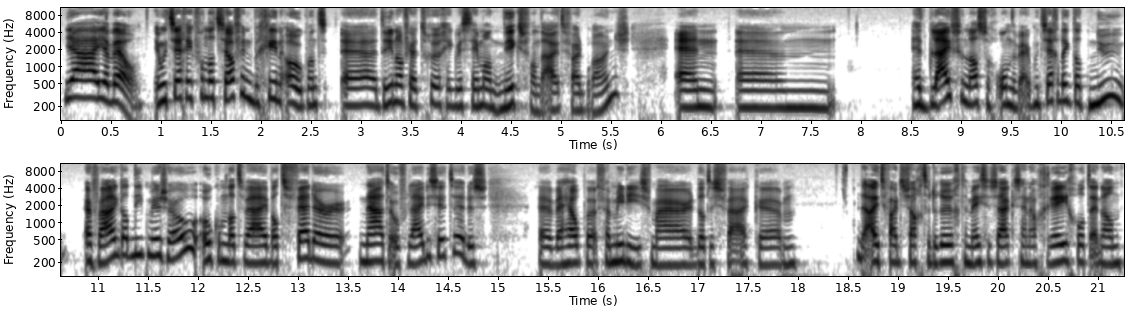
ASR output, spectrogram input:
Ja, jawel. Ik moet zeggen, ik vond dat zelf in het begin ook. Want drieënhalf jaar terug, ik wist helemaal niks van de uitvaartbranche. En ehm, het blijft een lastig onderwerp. Ik moet zeggen dat ik dat nu ervaar ik dat niet meer zo. Ook omdat wij wat verder na het overlijden zitten. Dus eh we helpen families, maar dat is vaak... ehm, de uitvaart is achter de rug, de meeste zaken zijn al geregeld. En dan,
